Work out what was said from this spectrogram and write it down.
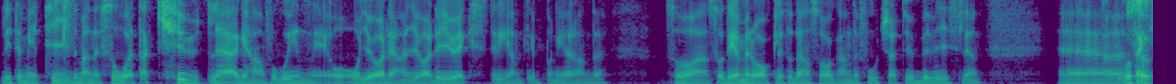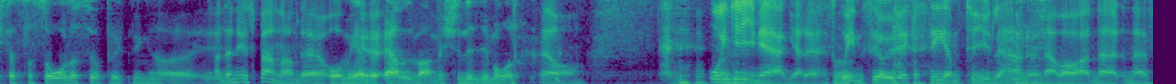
lite mer tid, men så ett akut läge han får gå in i och, och gör det han gör, det är ju extremt imponerande. Så, så det miraklet och den sagan, det fortsätter ju bevisligen. Eh, du måste sen, också Sassuolos uppryckning. Ja, den är ju spännande. Och, de är ändå 11 med 29 mål. Ja, Och en grinig ägare. Squincy är ju extremt tydlig här nu. När, var, när, när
